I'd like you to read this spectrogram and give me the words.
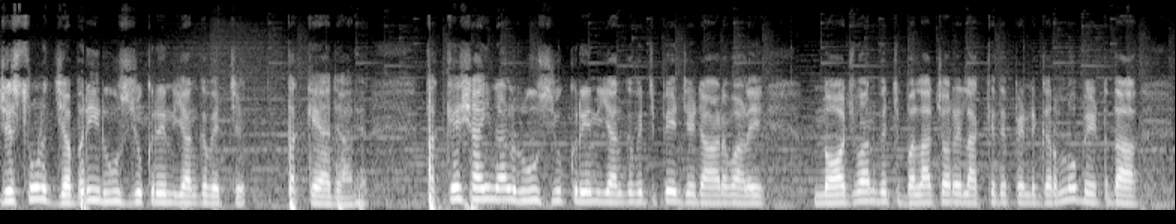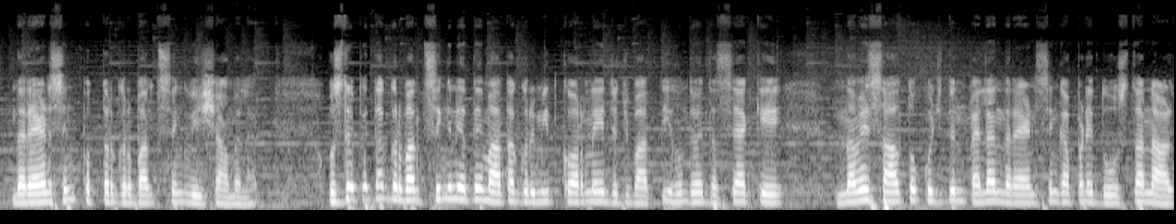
ਜਿਸ ਨੂੰ ਹੁਣ ਜਬਰੀ ਰੂਸ ਯੂਕਰੇਨ ਜੰਗ ਵਿੱਚ ਧੱਕਿਆ ਜਾ ਰਿਹਾ ਹੈ। ਧੱਕੇਸ਼ਾਹੀ ਨਾਲ ਰੂਸ ਯੂਕਰੇਨ ਜੰਗ ਵਿੱਚ ਭੇਜੇ ਜਾਣ ਵਾਲੇ ਨੌਜਵਾਨ ਵਿੱਚ ਬਲਾਚੌਰ ਇਲਾਕੇ ਦੇ ਪਿੰਡ ਗਰਲੋਬੇਟ ਦਾ ਨਰਾਇਣ ਸਿੰਘ ਪੁੱਤਰ ਗੁਰਬੰਤ ਸਿੰਘ ਵੀ ਸ਼ਾਮਲ ਹੈ। ਉਸ ਦੇ ਪਿਤਾ ਗੁਰਬੰਤ ਸਿੰਘ ਨੇ ਅਤੇ ਮਾਤਾ ਗੁਰਮੀਤ ਕੌਰ ਨੇ ਜਜ਼ਬਾਤੀ ਹੁੰਦੇ ਹੋਏ ਦੱਸਿਆ ਕਿ ਨਵੇਂ ਸਾਲ ਤੋਂ ਕੁਝ ਦਿਨ ਪਹਿਲਾਂ ਨਰਾਇਣ ਸਿੰਘ ਆਪਣੇ ਦੋਸਤਾਂ ਨਾਲ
